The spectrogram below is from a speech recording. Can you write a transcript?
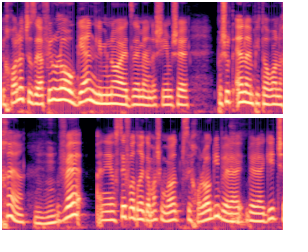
יכול להיות שזה אפילו לא הוגן למנוע את זה מאנשים שפשוט אין להם פתרון אחר. Mm-hmm. ואני אוסיף עוד רגע משהו מאוד פסיכולוגי בלה, בלהגיד ש...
